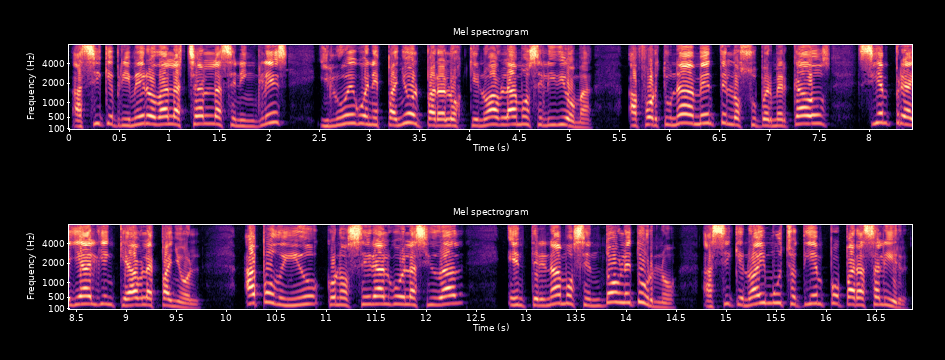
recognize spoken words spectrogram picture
así que primero da las charlas en inglés y luego en español para los que no hablamos el idioma. Afortunadamente en los supermercados siempre hay alguien que habla español. ¿Ha podido conocer algo de la ciudad? Entrenamos en doble turno, así que no hay mucho tiempo para salir.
